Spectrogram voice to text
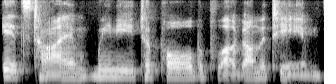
it's time. We need to pull the plug on the team.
